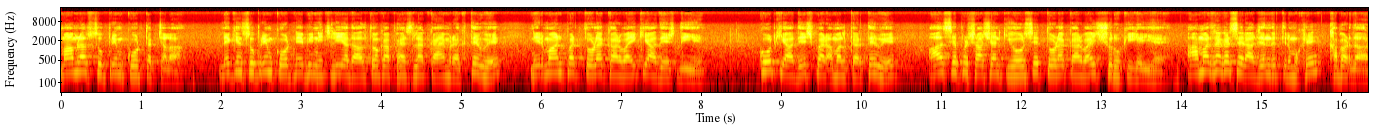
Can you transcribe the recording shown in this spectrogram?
मामला सुप्रीम कोर्ट तक चला। लेकिन सुप्रीम कोर्ट ने भी निचली अदालतों का फैसला कायम रखते हुए निर्माण पर तोड़ा कार्रवाई के आदेश दिए। कोर्ट के आदेश पर अमल करते हुए आज से प्रशासन की ओर से तोड़ा कार्रवाई शुरू की गई है। अहमदनगर से राजेंद्र त्रिमुखे, खबरदार।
